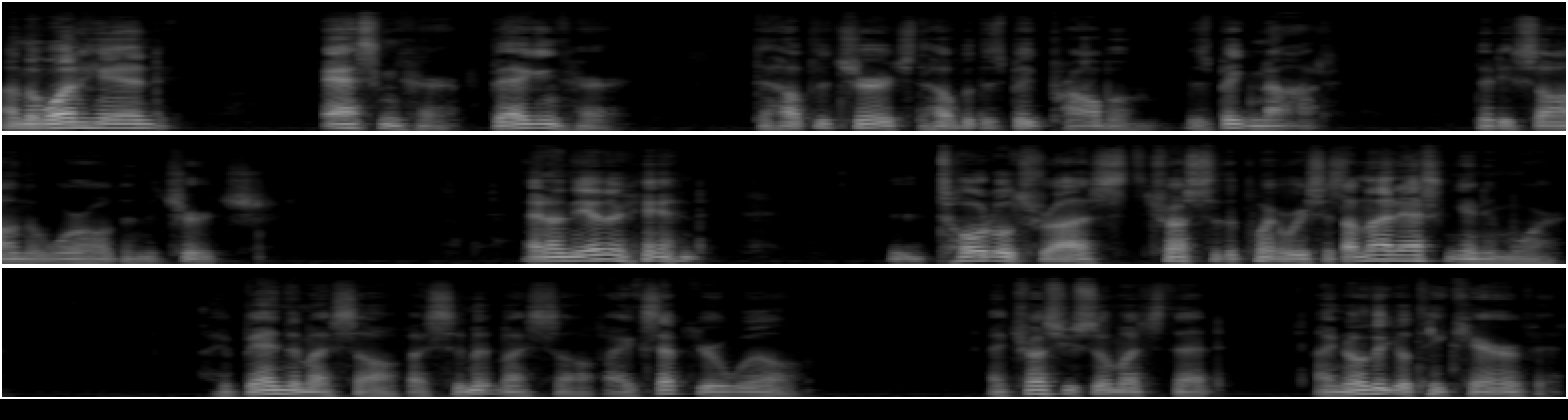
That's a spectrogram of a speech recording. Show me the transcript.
On the one hand, asking her, begging her to help the church, to help with this big problem, this big knot that he saw in the world and the church. And on the other hand, total trust, trust to the point where he says, I'm not asking anymore. I abandon myself. I submit myself. I accept your will. I trust you so much that I know that you'll take care of it.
